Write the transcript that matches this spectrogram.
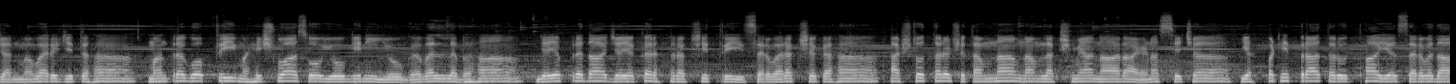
जन्मवर्जितः मन्त्रगोप्त्री महेश्वासो योगिनी योगवल्लभः जयप्रदा जयकरः रक्षित्री सर्वरक्षकः अष्टोत्तरशतं नाम्नां लक्ष्म्या नारायणस्य च यः पठेत् प्रातरुत्थाय सर्वदा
